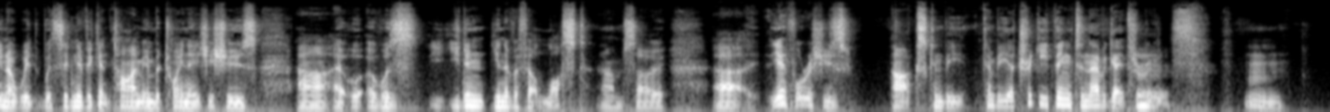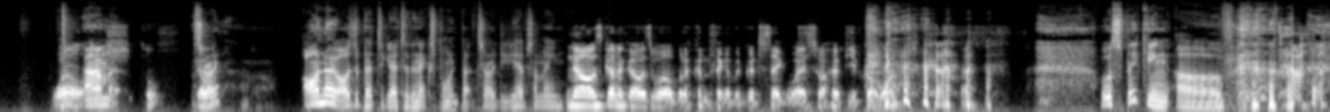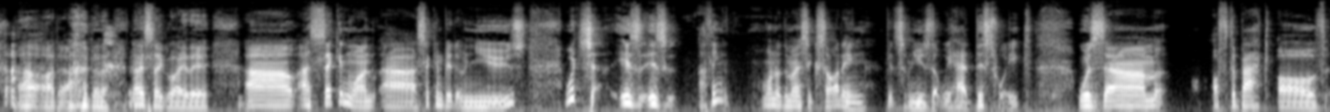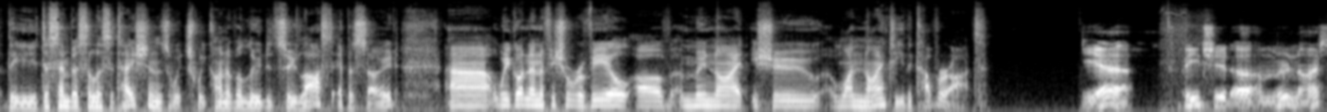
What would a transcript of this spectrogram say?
you know, with with significant time in between each issues, uh, it, it was you didn't you never felt lost. Um, so, uh, yeah, four issues arcs can be can be a tricky thing to navigate through. Hmm. Well, Um, actu- oh, Sorry. on. Oh no, I was about to go to the next point, but sorry, did you have something? No, I was gonna go as well, but I couldn't think of a good segue, so I hope you've got one. Well, speaking of, uh, I, don't, I don't know, no segue there. Uh, a second one, uh, second bit of news, which is is I think one of the most exciting bits of news that we had this week, was um, off the back of the December solicitations, which we kind of alluded to last episode. Uh, we got an official reveal of Moon Knight issue 190, the cover art. yeah, featured uh, a Moon Knight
